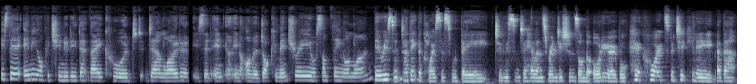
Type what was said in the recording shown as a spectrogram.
is there any opportunity that they could download it? Is it in, in, on a documentary or something online? There isn't. I think the closest would be to listen to Helen's renditions on the audiobook. Her quotes, particularly about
